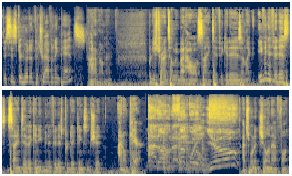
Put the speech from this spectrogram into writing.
The Sisterhood of the Traveling Pants? I don't know, man. But he's trying to tell me about how all scientific it is, and like, even if it is scientific, and even if it is predicting some shit, I don't care. I don't fuck with you. I just want to chill and have fun.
